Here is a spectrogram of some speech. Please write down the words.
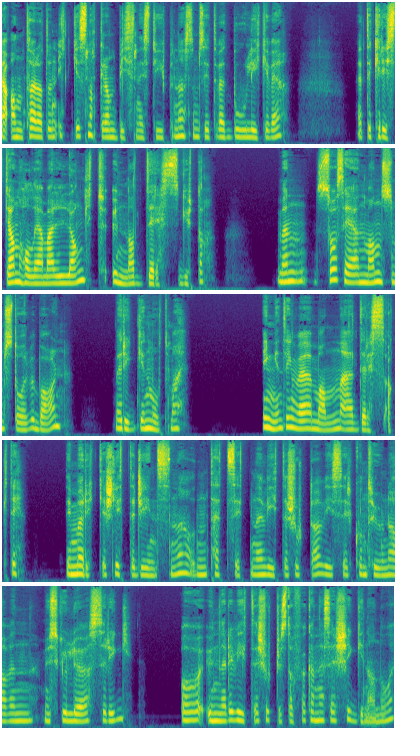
Jeg antar at hun ikke snakker om businesstypene som sitter ved et bord like ved. Etter Christian holder jeg meg langt unna dressgutta. Men så ser jeg en mann som står ved baren, med ryggen mot meg. Ingenting ved mannen er dressaktig. De mørke, slitte jeansene og den tettsittende hvite skjorta viser konturene av en muskuløs rygg, og under det hvite skjortestoffet kan jeg se skyggen av noe.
